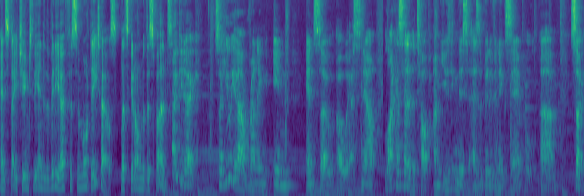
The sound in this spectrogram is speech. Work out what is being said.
and stay tuned to the end of the video for some more details. Let's get on with the spuds. Okie doke. So here we are running in Enso OS. Now, like I said at the top, I'm using this as a bit of an example. Um, so,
